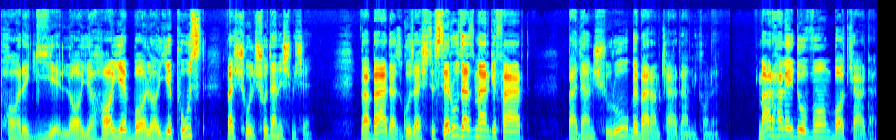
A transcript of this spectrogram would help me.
پارگی لایه های بالایی پوست و شل شدنش میشه. و بعد از گذشت سه روز از مرگ فرد بدن شروع به برم کردن می‌کنه. مرحله دوم باد کردن.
